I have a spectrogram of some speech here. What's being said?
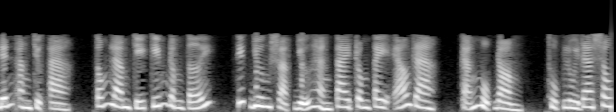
đến ăn trực à, Tống Lam chỉ kiếm đâm tới, Tiết Dương soạt giữ hàng tay trong tay áo ra, cản một đòn, thuộc lùi ra sau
